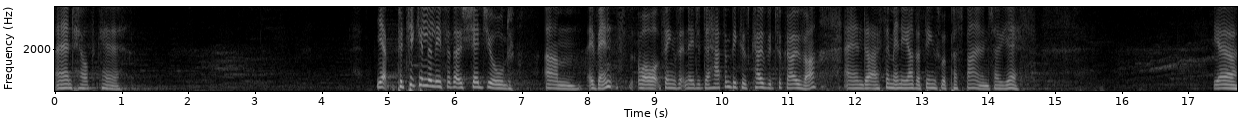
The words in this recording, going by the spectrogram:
And healthcare. Yeah, particularly for those scheduled um, events or things that needed to happen because COVID took over and uh, so many other things were postponed. So, yes. Yeah.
